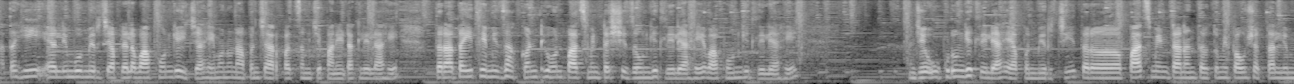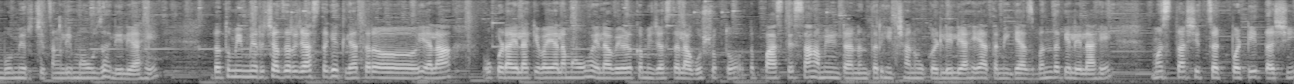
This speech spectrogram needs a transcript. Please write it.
आता ही लिंबू मिरची आपल्याला वाफवून घ्यायची आहे म्हणून आपण चार पाच चमचे पाणी टाकलेलं आहे. तर आता इथे मी झाकण ठेवून पाच मिनटं शिजवून घेतलेली आहे वाफवून घेतलेली आहे. म्हणजे उकडून घेतलेली आहे आपण मिरची. तर पाच मिनटानंतर तुम्ही पाहू शकता लिंबू मिरची चांगली मऊ झालेली आहे. तर तुम्ही मिरच्या जर जास्त घेतल्या तर याला उकडायला किंवा याला मऊ व्हायला वेळ कमी जास्त लागू शकतो. तर पाच ते सहा मिनिटानंतर ही छान उकडलेली आहे. आता मी गॅस बंद केलेला आहे. मस्त अशी चटपटीत अशी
